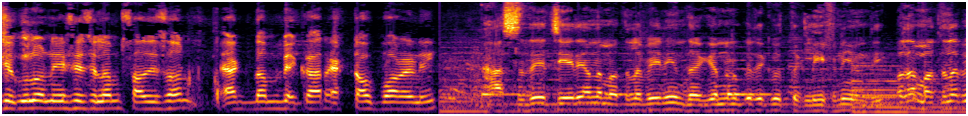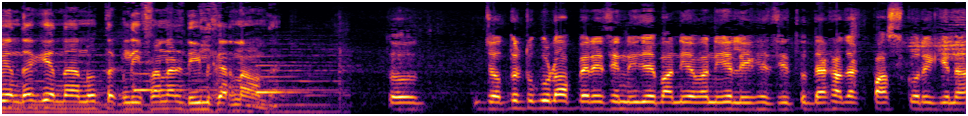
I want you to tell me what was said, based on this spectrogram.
যেগুলো নিয়ে এসেছিলাম সাজেশন একদম বেকার একটাও পড়েনি ਹੱਸਦੇ ਚਿਹਰਿਆਂ ਦਾ ਮਤਲਬ ਇਹ ਨਹੀਂ ਹੁੰਦਾ ਕਿ ਉਹਨਾਂ ਨੂੰ ਕਦੇ ਕੋਈ ਤਕਲੀਫ ਨਹੀਂ ਹੁੰਦੀ ਉਹਦਾ ਮਤਲਬ ਇਹ ਹੁੰਦਾ ਕਿ ਇਹਨਾਂ ਨੂੰ ਤਕਲੀਫਾਂ ਨਾਲ ਡੀਲ ਕਰਨਾ ਹੁੰਦਾ তো যতটুকুটা পেরেছি নিজে বানিয়ে বানিয়ে লিখেছি তো দেখা যাক পাস করে কিনা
